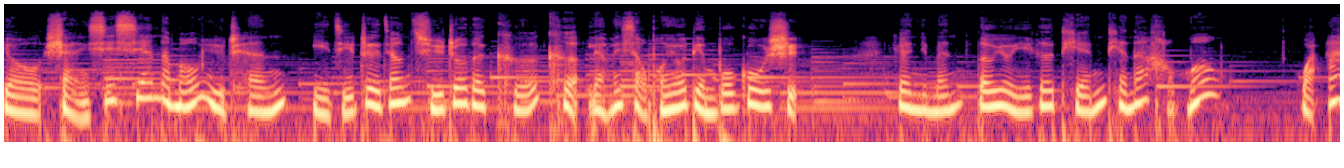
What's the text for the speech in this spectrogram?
有陕西西安的毛雨晨以及浙江衢州的可可两位小朋友点播故事，愿你们都有一个甜甜的好梦，晚安。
